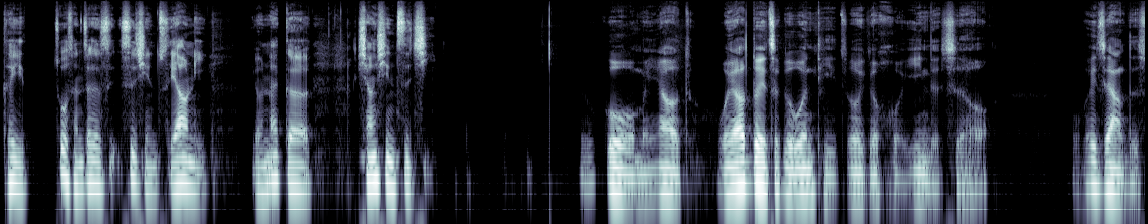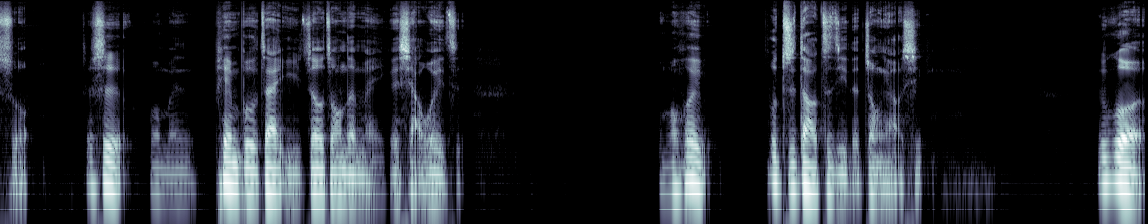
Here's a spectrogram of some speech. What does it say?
可以做成这个事事情，只要你有那个相信自己。如果我们要我要对这个问题做一个回应的时候，我会这样子说：，就是我们遍布在宇宙中的每一个小位置，我们会不知道自己的重要性。如果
